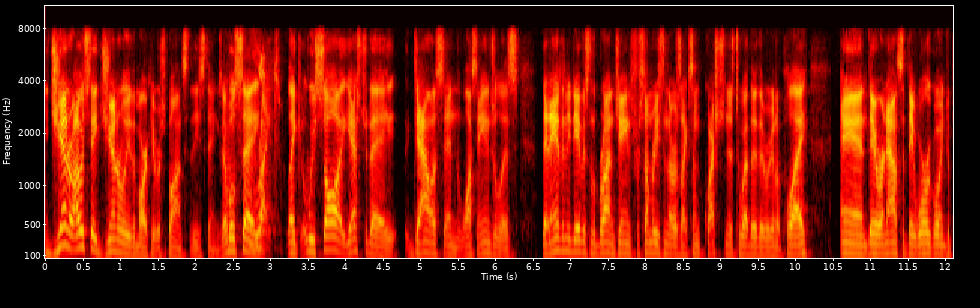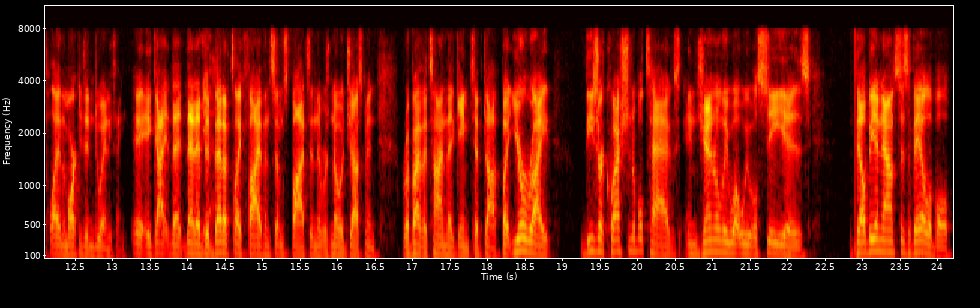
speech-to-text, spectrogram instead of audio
general. I would say generally the market responds to these things. I will say, Right. like we saw yesterday, Dallas and Los Angeles, that Anthony Davis and LeBron James, for some reason, there was like some question as to whether they were going to play, and they were announced that they were going to play. and The market didn't do anything. It, it got that that had been Yeah. bet up to like five in some spots, and there was no adjustment right by the time that game tipped off. But you're right; these are questionable tags, and generally what we will see is they'll be announced as available,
